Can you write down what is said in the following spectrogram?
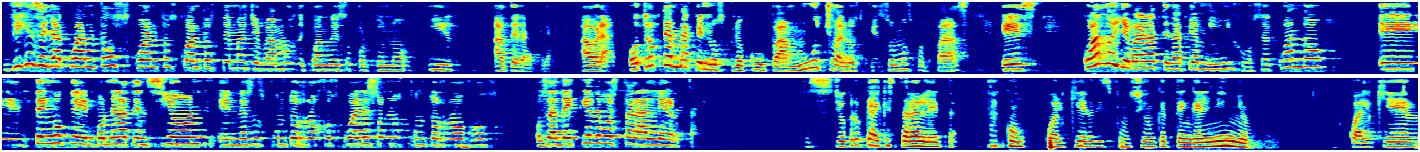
fíjense ya cuántos, cuántos, cuántos temas llevamos de cuando es oportuno ir a terapia. Ahora, otro tema que nos preocupa mucho a los que somos papás es cuándo llevar a terapia a mi hijo, o sea, cuándo eh, tengo que poner atención en esos puntos rojos, cuáles son los puntos rojos, o sea, de qué debo estar alerta. Pues yo creo que hay que estar alerta, con cualquier disfunción que tenga el niño, cualquier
